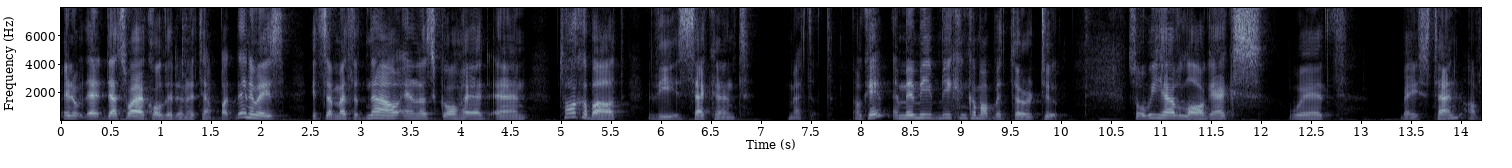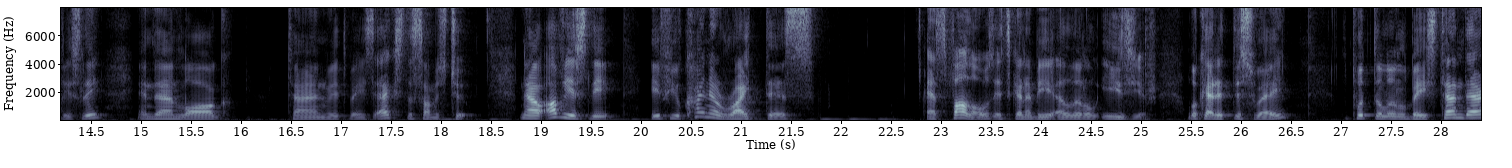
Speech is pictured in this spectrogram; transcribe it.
You know, that, that's why I called it an attempt. But anyways, it's a method now and let's go ahead and talk about the second method. Okay, and maybe we can come up with third too. So we have log x with base 10, obviously, and then log 10 with base x, the sum is 2. Now, obviously, if you kind of write this as follows, it's going to be a little easier. Look at it this way. Put the little base 10 there,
